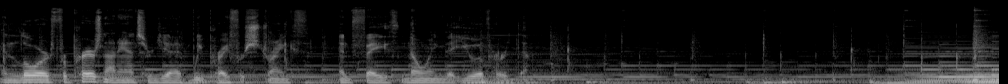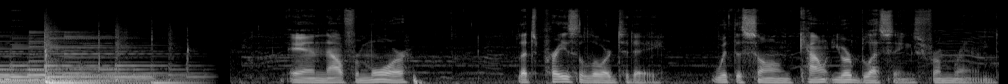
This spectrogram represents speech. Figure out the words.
And Lord, for prayers not answered yet, we pray for strength and faith, knowing that you have heard them. And now for more, let's praise the Lord today with the song Count Your Blessings from Rend.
